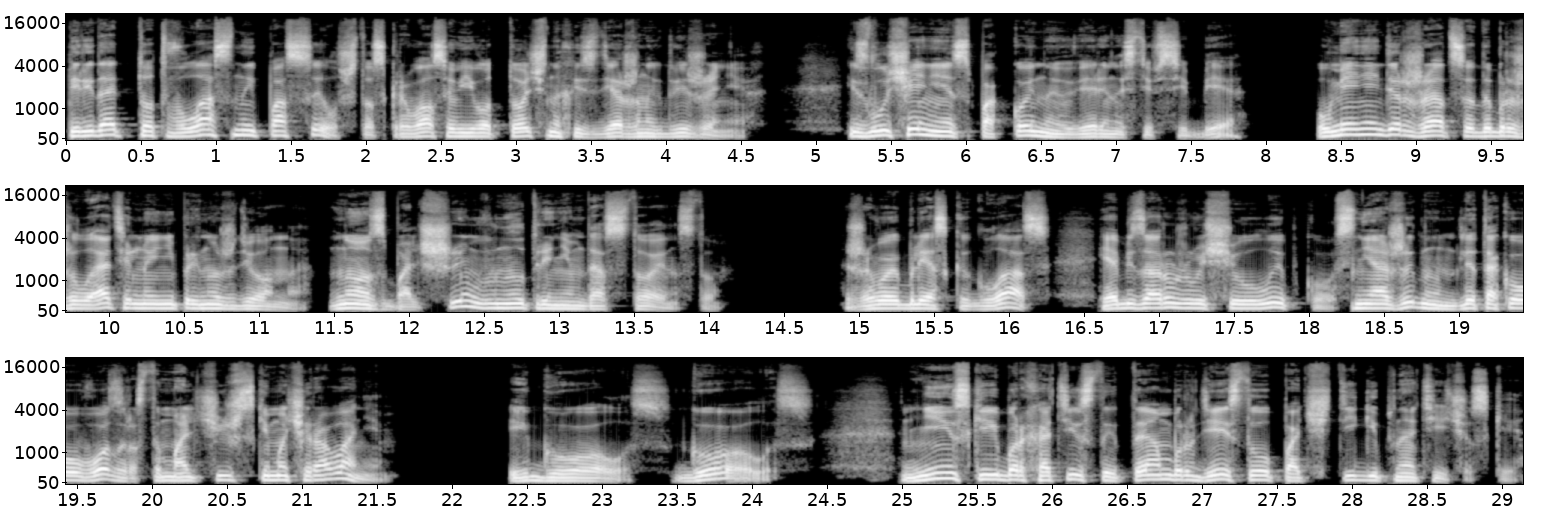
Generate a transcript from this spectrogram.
передать тот властный посыл, что скрывался в его точных и сдержанных движениях? Излучение спокойной уверенности в себе, умение держаться доброжелательно и непринужденно, но с большим внутренним достоинством. Живой блеск глаз и обезоруживающую улыбку с неожиданным для такого возраста мальчишеским очарованием. И голос, голос. Низкий и бархатистый тембр действовал почти гипнотически.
